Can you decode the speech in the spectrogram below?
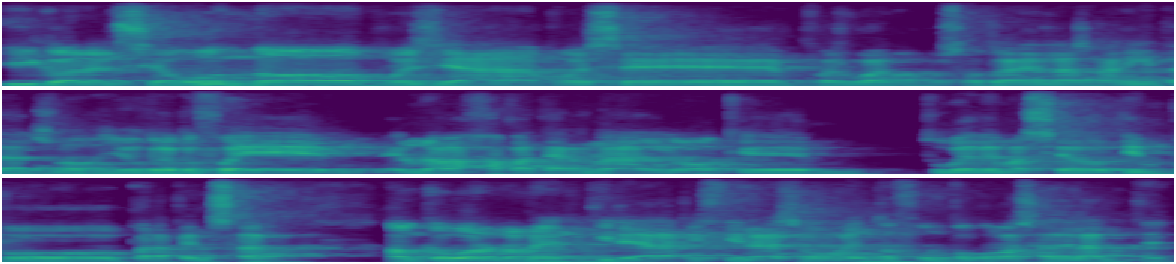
Y con el segundo, pues ya, pues, eh, pues bueno, pues otra vez las ganitas, ¿no? Yo creo que fue en una baja paternal, ¿no? Que tuve demasiado tiempo para pensar aunque bueno, no me tiré a la piscina en ese momento, fue un poco más adelante,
